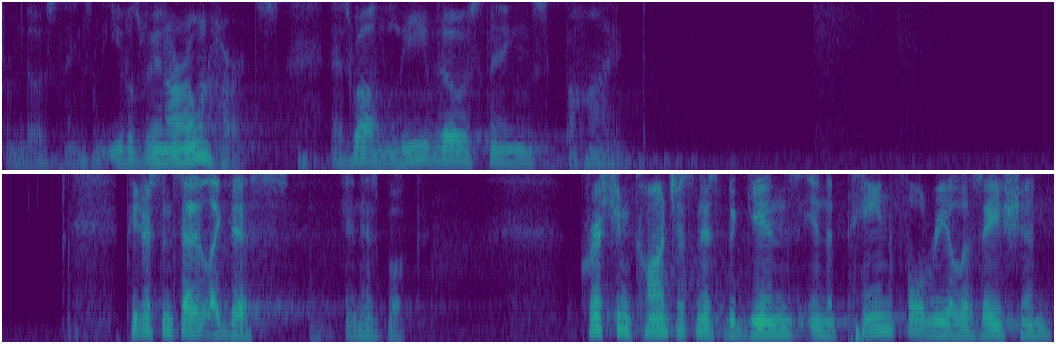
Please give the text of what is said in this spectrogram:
from those things and the evils within our own hearts as well and leave those things behind. Peterson said it like this in his book Christian consciousness begins in the painful realization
